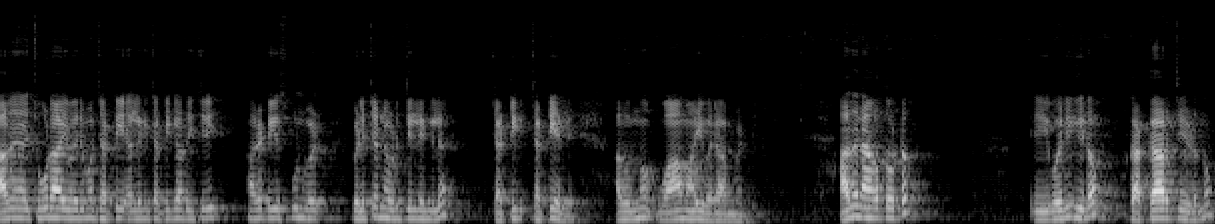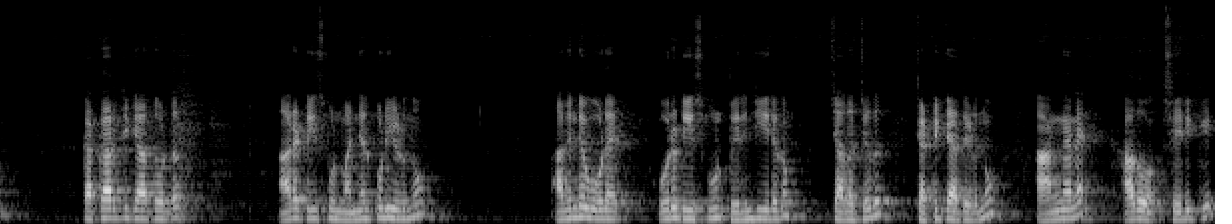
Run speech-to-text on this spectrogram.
അത് ചൂടായി വരുമ്പോൾ ചട്ടി അല്ലെങ്കിൽ ചട്ടിക്കകത്ത് ഇച്ചിരി അര ടീസ്പൂൺ വെളിച്ചെണ്ണ എടുത്തില്ലെങ്കിൽ ചട്ടി ചട്ടിയല്ലേ? അതൊന്ന് വാമായി വരാൻ വേണ്ടി. അതിനകത്തോട്ട് ഈ ഒരു കിലോ കക്കാർച്ചി ഇടുന്നു. കക്കാർച്ചിക്കകത്തോട്ട് അര ടീസ്പൂൺ മഞ്ഞൾപ്പൊടി ഇടുന്നു. അതിന്റെ കൂടെ ഒരു ടീസ്പൂൺ പെരിഞ്ചീരകം ചതച്ചത് ചട്ടിക്കകത്ത് ഇടുന്നു. അങ്ങനെ അത് ശരിക്ക്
